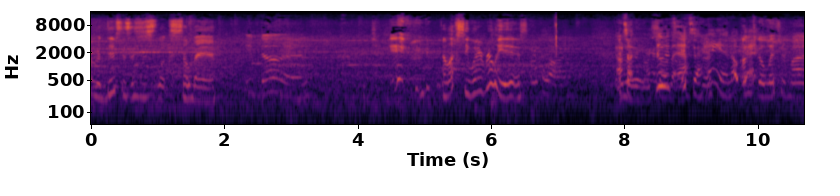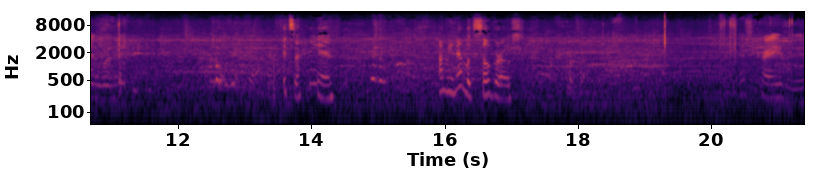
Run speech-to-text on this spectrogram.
From a distance, it just looks so bad. It does. Now let's see what it really is. I'm It's a, dude, it's, it's a hand. Okay. I'm just gonna let your mind wander. Oh it's a hand. I mean, that looks so gross. That's crazy.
